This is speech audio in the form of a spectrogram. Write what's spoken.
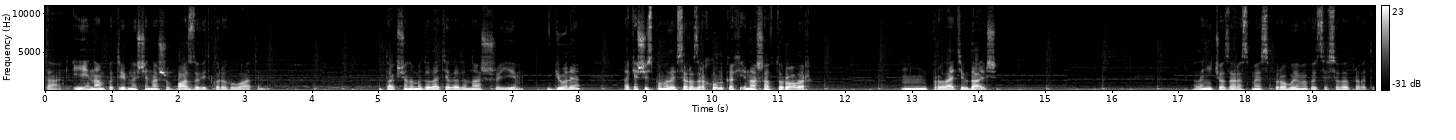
Так, і нам потрібно ще нашу базу відкоригувати. Так, що ми долетіли до нашої дюни. Так, я щось помилився в розрахунках, і наш авторовер м, пролетів далі. Але нічого, зараз ми спробуємо якось це все виправити.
